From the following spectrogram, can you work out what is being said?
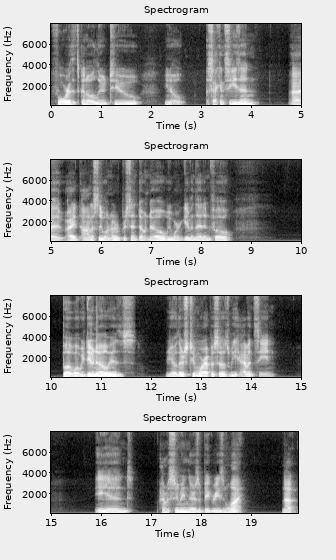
four that's going to allude to, you know, a second season. I I honestly 100% don't know. We weren't given that info. But what we do know is, you know, there's two more episodes we haven't seen and I'm assuming there's a big reason why. Not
